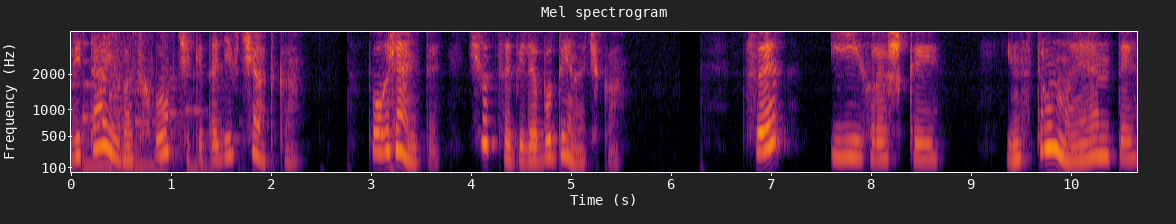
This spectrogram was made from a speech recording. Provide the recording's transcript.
Вітаю вас, хлопчики та дівчатка. Погляньте, що це біля будиночка. Це іграшки, інструменти,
